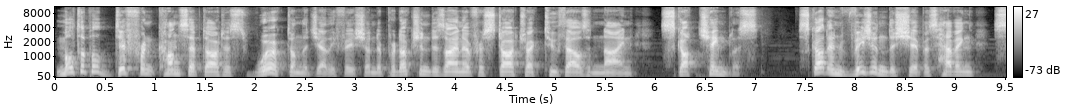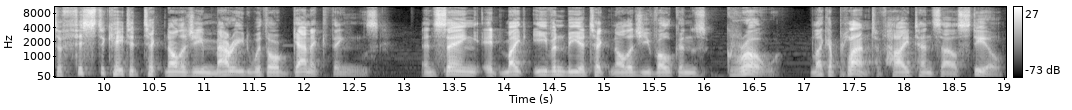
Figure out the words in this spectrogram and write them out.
Multiple different concept artists worked on the jellyfish under production designer for Star Trek 2009, Scott Chambliss. Scott envisioned the ship as having sophisticated technology married with organic things, and saying it might even be a technology Vulcans grow, like a plant of high tensile steel.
